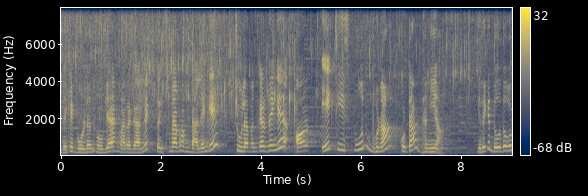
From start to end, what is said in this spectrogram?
देखिए, गोल्डन हो गया है हमारा गार्लिक। तो इसमें अब हम डालेंगे, चूल्हा बंद कर देंगे और एक टीस्पून भुना कुटा धनिया। ये देखिए दो दो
